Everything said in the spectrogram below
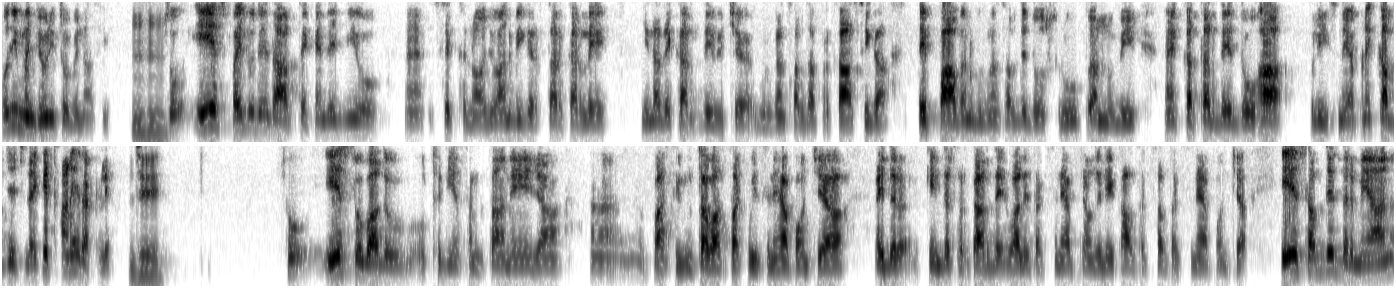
ਉਹਦੀ ਮਨਜ਼ੂਰੀ ਤੋਂ ਬਿਨਾਂ ਸੀ। ਸੋ ਇਸ ਪਹਿਲੂ ਦੇ ਆਧਾਰ ਤੇ ਕਹਿੰਦੇ ਜੀ ਉਹ ਸਿੱਖ ਨੌਜਵਾਨ ਵੀ ਗ੍ਰਿਫਤਾਰ ਕਰ ਲਏ ਜਿਨ੍ਹਾਂ ਦੇ ਘਰ ਦੇ ਵਿੱਚ ਗੁਰੂ ਗ੍ਰੰਥ ਸਾਹਿਬ ਦਾ ਪ੍ਰਕਾਸ਼ ਸੀਗਾ ਤੇ ਪਾਵਨ ਗੁਰੂ ਗ੍ਰੰਥ ਸਾਹਿਬ ਦੇ ਦੋ ਸਰੂਪਾਂ ਨੂੰ ਵੀ ਕਤਰ ਦੇ ਦੋਹਾ ਪੁਲਿਸ ਨੇ ਆਪਣੇ ਕਬਜ਼ੇ 'ਚ ਲੈ ਕੇ ਥਾਣੇ ਰੱਖ ਲਿਆ। ਜੀ। ਸੋ ਇਸ ਤੋਂ ਬਾਅਦ ਉੱਥੇ ਦੀਆਂ ਸੰਗਤਾਂ ਨੇ ਜਾਂ ਭਾਰਤੀ ਦੂਤਾਵਾਸ ਤੱਕ ਵੀ ਸੁਨੇਹਾ ਪਹੁੰਚਿਆ। ਇਧਰ ਕੇਂਦਰ ਸਰਕਾਰ ਦੇ ਹਵਾਲੇ ਤੱਕ ਸੁਨੇਹਾ ਪਹੁੰਚਾਉਣ ਦੇ ਲਈ ਅਕਾਲ ਤਖਤ ਸਾਹਿਬ ਤੱਕ ਸੁਨੇਹਾ ਪਹੁੰਚਿਆ। ਇਹ ਸਭ ਦੇ ਦਰਮਿਆਨ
